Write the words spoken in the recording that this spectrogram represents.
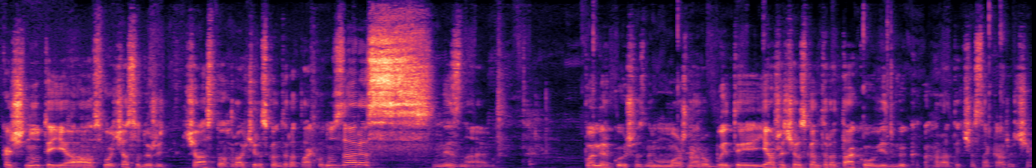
качнути. Я свого часу дуже часто грав через контратаку. Ну зараз не знаю. Поміркую, що з ним можна робити. Я вже через контратаку відвик грати, чесно кажучи.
